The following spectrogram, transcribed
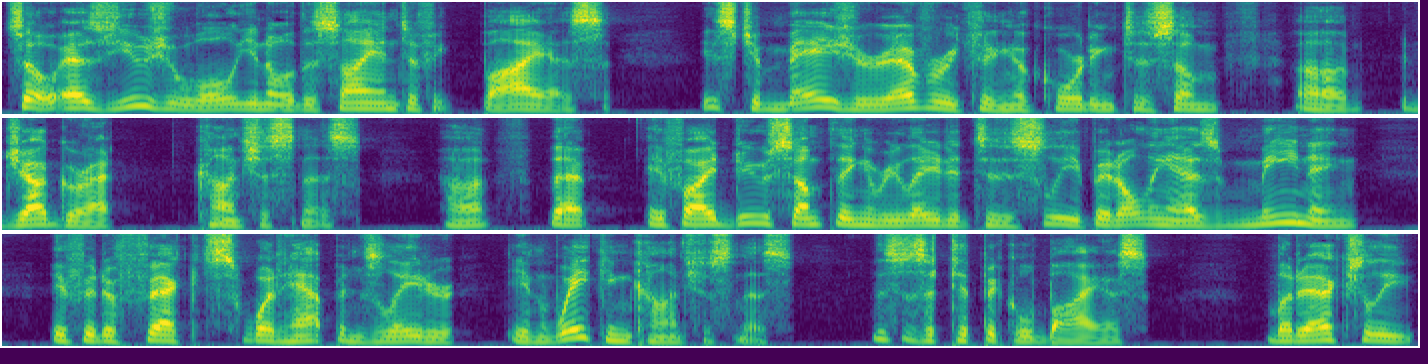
So, as usual, you know, the scientific bias is to measure everything according to some uh, Jagrat consciousness. Uh, that if I do something related to sleep, it only has meaning if it affects what happens later in waking consciousness. This is a typical bias, but actually,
